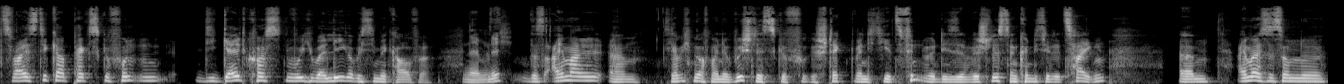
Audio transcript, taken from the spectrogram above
zwei Sticker-Packs gefunden, die Geld kosten, wo ich überlege, ob ich sie mir kaufe. Nämlich? Das einmal, ähm, die habe ich mir auf meine Wishlist gef- gesteckt. Wenn ich die jetzt finden würde, diese Wishlist, dann könnte ich sie dir zeigen. Ähm, einmal ist es so eine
